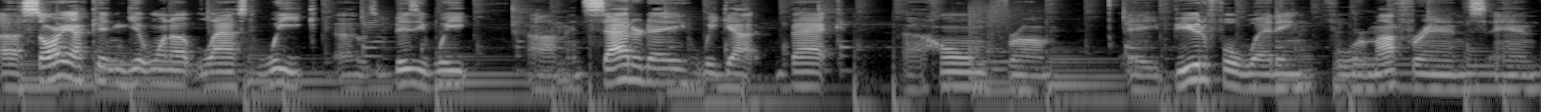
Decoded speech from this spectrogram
Uh, sorry I couldn't get one up last week. Uh, it was a busy week. Um, and Saturday, we got back uh, home from a beautiful wedding for my friends and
